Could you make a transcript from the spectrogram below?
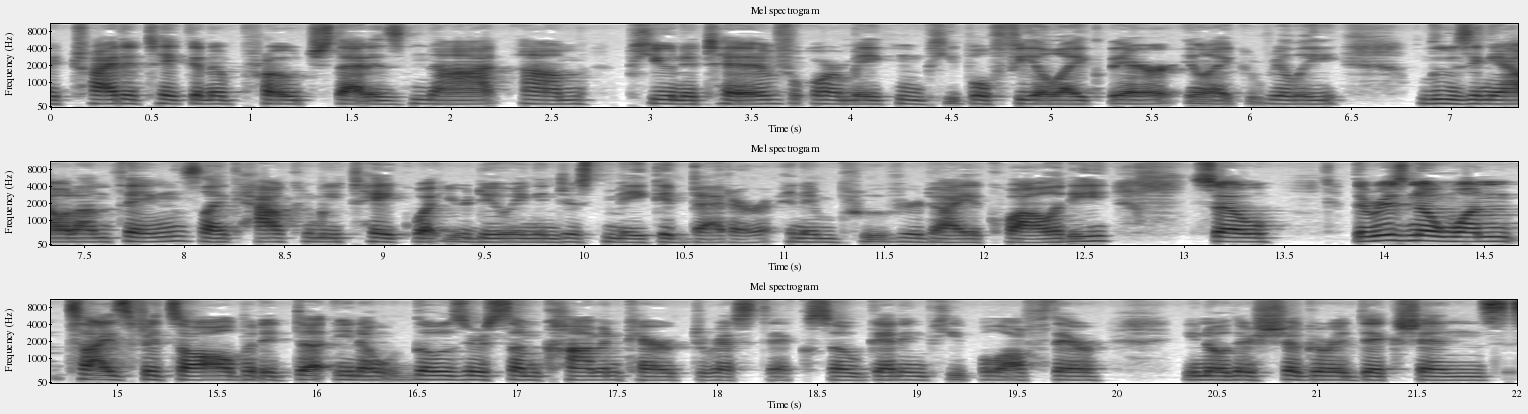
I try to take an approach that is not um, punitive or making people feel like they're like really losing out on things. Like, how can we take what you're doing and just make it better and improve your diet quality? So, there is no one size fits all, but it does, you know those are some common characteristics. So getting people off their you know their sugar addictions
